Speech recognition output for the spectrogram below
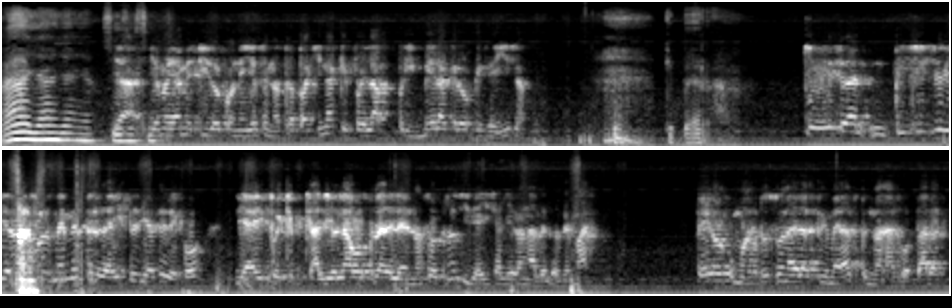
Ah, ya, ya, ya. Sí, ya, sí, sí. yo me había metido con ellos en otra página que fue la primera creo que se hizo. Qué perra. Que esa, sí, se vieron algunos memes, pero de ahí ya se dejó. De ahí fue que salió la otra de la de nosotros y de ahí salieron las de los demás. Pero como nosotros una de las primeras, pues nos las votaron.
